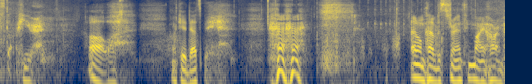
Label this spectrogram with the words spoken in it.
stop here. Oh, wow. Okay, that's big. I don't have the strength in my arm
